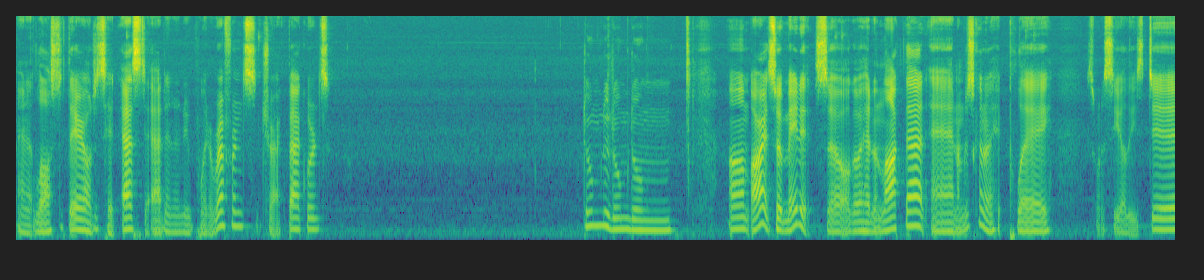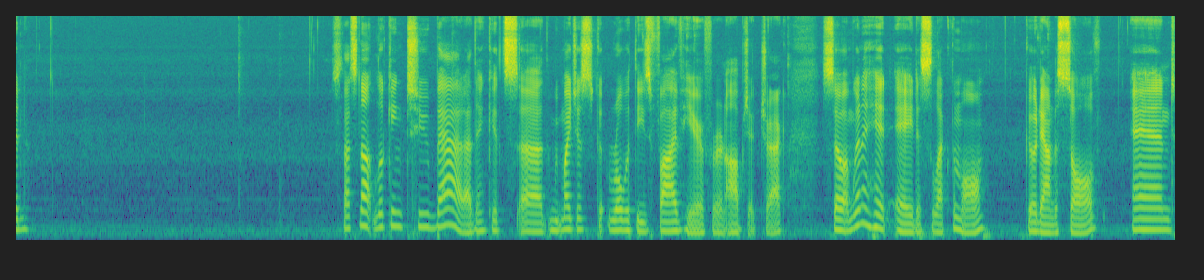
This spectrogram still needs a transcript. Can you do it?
And it lost it there. I'll just hit S to add in a new point of reference, track backwards. Dum dum dum. Um, all right, so it made it. So I'll go ahead and lock that, and I'm just gonna hit play. Just want to see how these did. So that's not looking too bad. I think it's uh, we might just roll with these five here for an object track. So I'm gonna hit A to select them all. Go down to solve, and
